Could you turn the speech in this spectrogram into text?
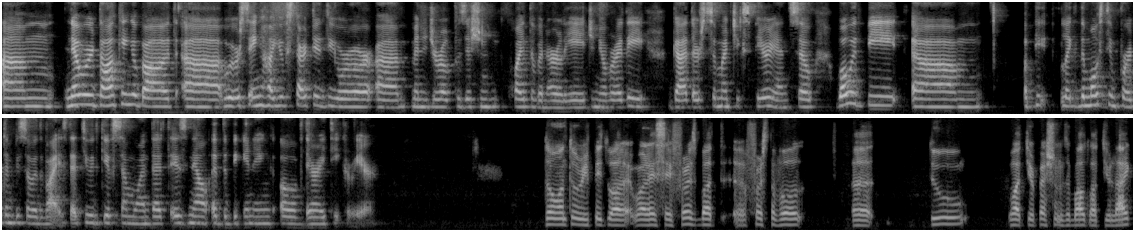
Um, now we're talking about, uh, we were saying how you've started your uh, managerial position quite of an early age and you already gathered so much experience. So what would be um, like the most important piece of advice that you would give someone that is now at the beginning of their IT career? Don't want to repeat what, what I say first, but uh, first of all, uh, do what you're passionate about, what you like,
